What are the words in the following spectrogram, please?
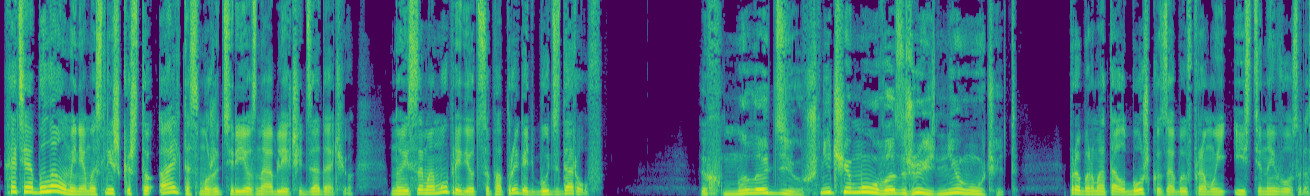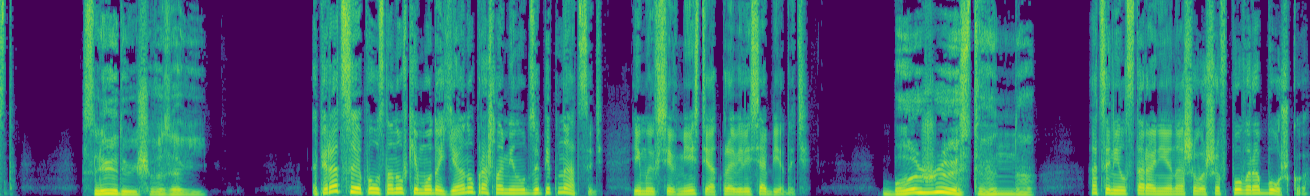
Хотя была у меня мыслишка, что Альта сможет серьезно облегчить задачу, но и самому придется попрыгать, будь здоров. «Эх, молодежь, ничему вас жизнь не учит», пробормотал Бошку, забыв про мой истинный возраст. «Следующего зови». Операция по установке мода Яну прошла минут за пятнадцать, и мы все вместе отправились обедать. «Божественно!» — оценил старание нашего шеф-повара Бошку.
